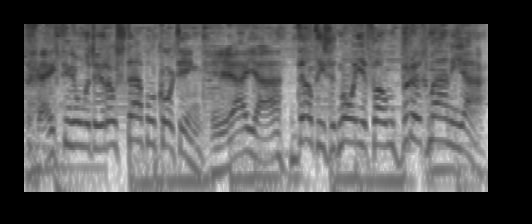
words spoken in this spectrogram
1500 euro stapelkorting. Ja, ja, dat is het mooie van Brugmania.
